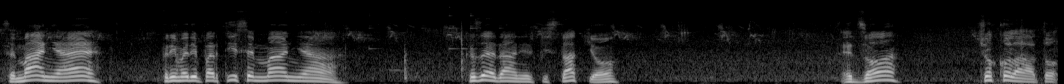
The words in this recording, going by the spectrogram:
Se magna eh? Prima di partire se magna. Cos'è Dani il pistacchio? e zoa? cioccolato.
